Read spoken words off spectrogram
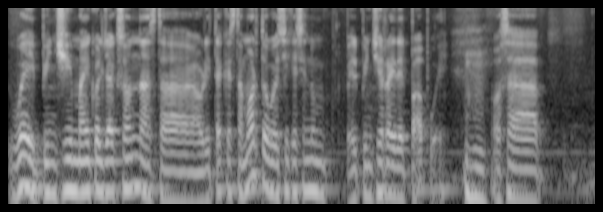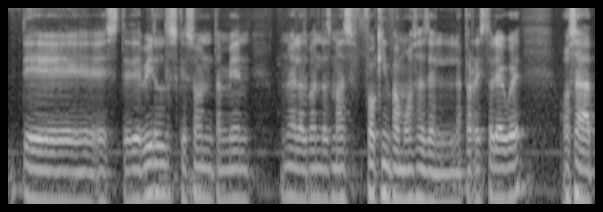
güey, pinche Michael Jackson hasta ahorita que está muerto, güey, sigue siendo un- el pinche rey del pop, güey. O sea, de, este, de Beatles, que son también una de las bandas más fucking famosas de la perra historia, güey. O sea,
